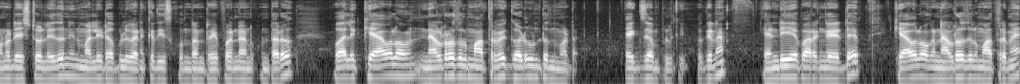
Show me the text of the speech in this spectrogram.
ఉండడం ఇష్టం లేదు నేను మళ్ళీ డబ్బులు వెనక్కి తీసుకుంటాను రిఫండ్ అనుకుంటారో వాళ్ళకి కేవలం నెల రోజులు మాత్రమే గడువు ఉంటుందన్నమాట. ఎగ్జాంపుల్కి ఓకేనా? ఎన్డీఏ పరంగా అయితే కేవలం ఒక నెల రోజులు మాత్రమే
